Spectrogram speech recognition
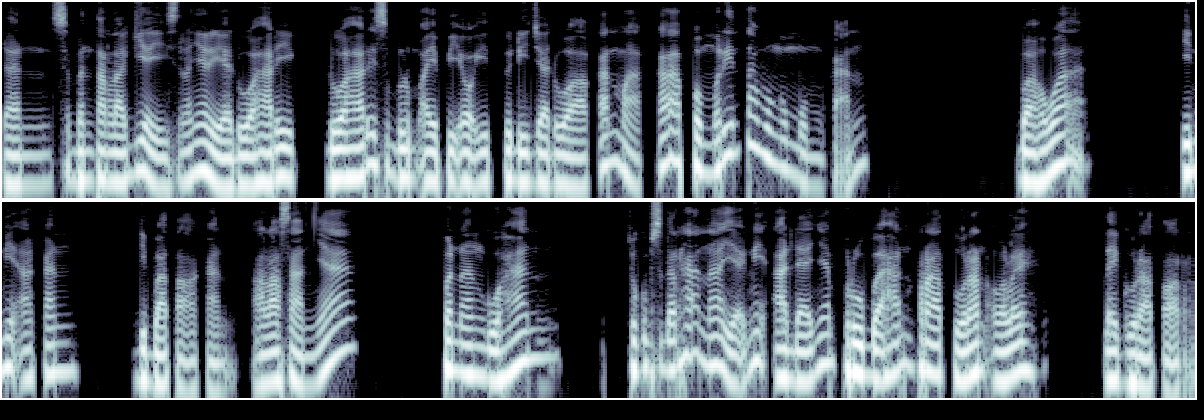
dan sebentar lagi ya istilahnya ya dua hari dua hari sebelum IPO itu dijadwalkan maka pemerintah mengumumkan bahwa ini akan dibatalkan. Alasannya penangguhan cukup sederhana yakni adanya perubahan peraturan oleh regulator.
